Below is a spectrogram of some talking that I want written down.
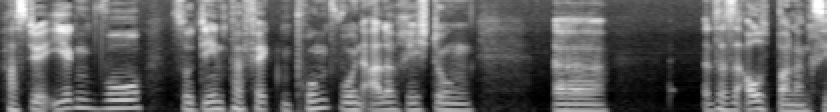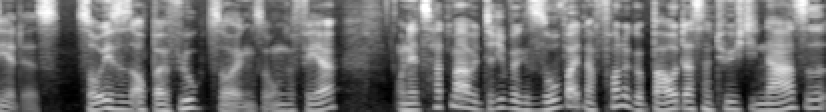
hast du ja irgendwo so den perfekten Punkt, wo in alle Richtungen äh, das ausbalanciert ist. So ist es auch bei Flugzeugen so ungefähr. Und jetzt hat man die Triebwerke so weit nach vorne gebaut, dass natürlich die Nase,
